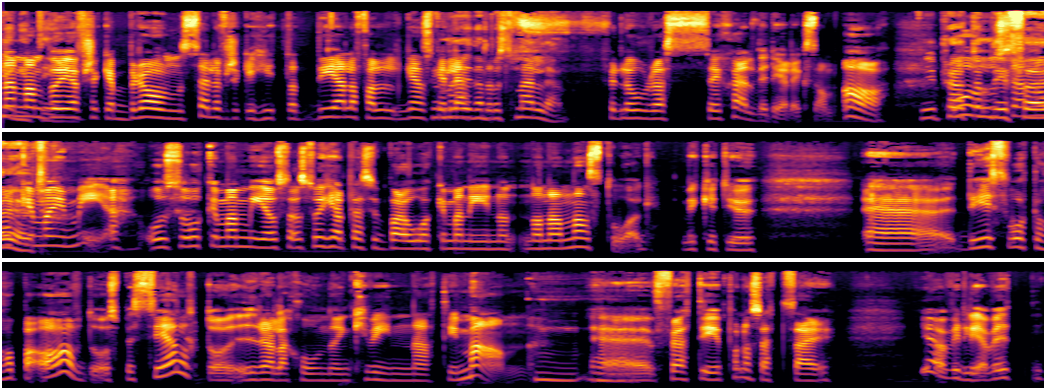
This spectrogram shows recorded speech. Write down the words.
man ingenting. börjar försöka bromsa eller försöka hitta... Det är i alla fall ganska man lätt att smällen. förlora sig själv i det liksom. Ja. Vi pratade och, om det sen förut. åker man ju med. Och så åker man med och sen så helt plötsligt bara åker man i någon, någon annans tåg. Vilket ju Eh, det är svårt att hoppa av då, speciellt då i relationen kvinna till man. Mm, Eh, för att det är på något sätt så här, ja vi lever i en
